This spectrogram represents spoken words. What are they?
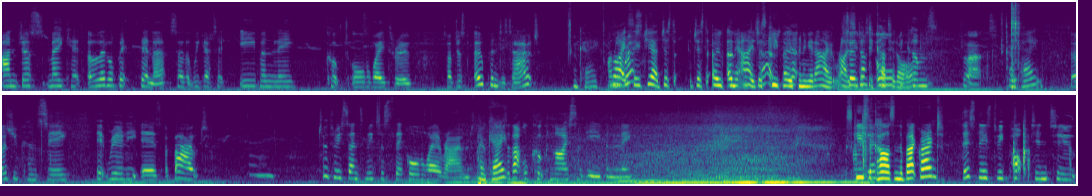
and just make it a little bit thinner so that we get it evenly cooked all the way through. So I've just opened it out okay. Right. So yeah, just just open, Open it out. it just out, keep yeah. opening it out. Right. So, so you don't have to cut it it all off. becomes flat. Okay. So as you can see, it really is about two or three centimetres thick all the way around. Okay. So that will cook nice and evenly. Excuse the cars in the background. This needs to be popped into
